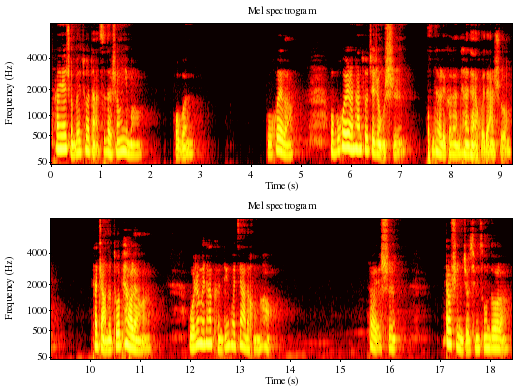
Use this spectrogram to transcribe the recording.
他也准备做打字的生意吗？我问。不会了，我不会让他做这种事。斯特里克兰太太回答说：“她长得多漂亮啊！我认为她肯定会嫁得很好。”倒也是，到时你就轻松多了。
